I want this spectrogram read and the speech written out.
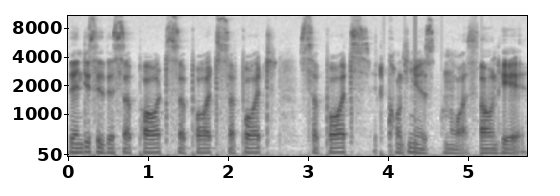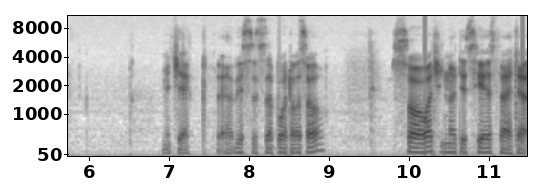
Then this is the support support support support. It continues onwards down here. Let me check. There this is support also. So what you notice here is that uh,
